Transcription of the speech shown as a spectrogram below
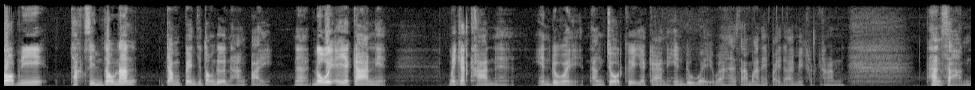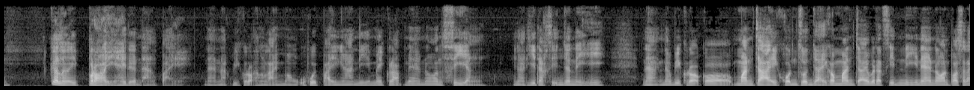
รอบนี้ทักษิณเท่านั้นจำเป็นจะต้องเดินทางไปนะโดยอายการเนี่ยไม่คัดค้านนะฮะเห็นด้วยทางโจทย์คืออายการเห็นด้วยว่าสามารถให้ไปได้ไม่คัดค้านทางศาล ก็เลยปล่อยให้เดินทางไปนะนักวิเคราะห์ทั้งหลายมองโอ้ยไปงานนี้ไม่กลับแน่นอนเสี่ยงนะที่ทักษิณจะหนีนะนักวิเคราะห์ก็มั่นใจคนส่วนใหญ่ก็มั่นใจว่าทักษิณหนีแน่นอนเพราะสถาน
